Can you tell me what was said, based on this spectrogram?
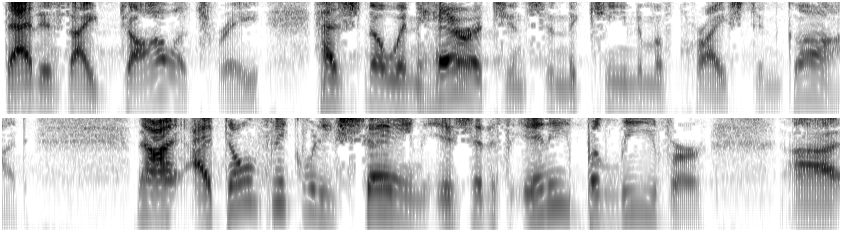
that is idolatry, has no inheritance in the kingdom of Christ and God. Now, I, I don't think what he's saying is that if any believer uh,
